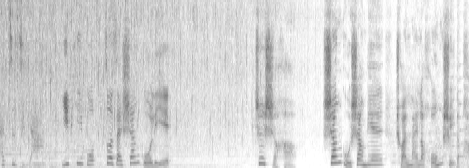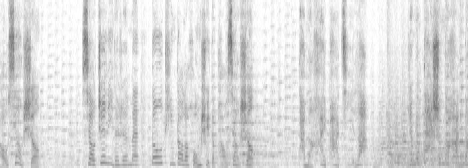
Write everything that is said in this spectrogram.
它自己呀，一屁股坐在山谷里。这时候，山谷上边传来了洪水的咆哮声。小镇里的人们都听到了洪水的咆哮声，他们害怕极了。人们大声地喊道：“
